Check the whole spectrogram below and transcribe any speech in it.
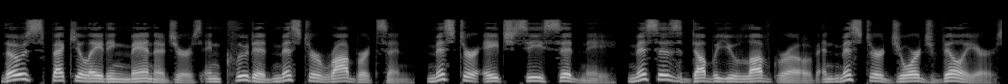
Those speculating managers included Mr. Robertson, Mr. H. C. Sidney, Mrs. W. Lovegrove and Mr. George Villiers,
